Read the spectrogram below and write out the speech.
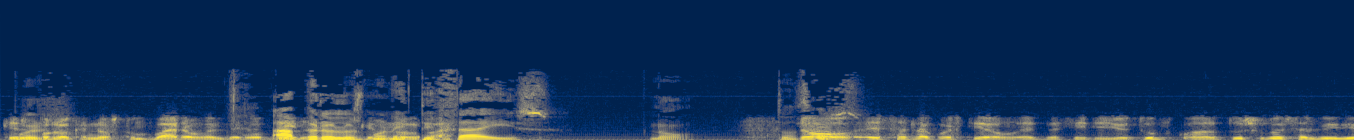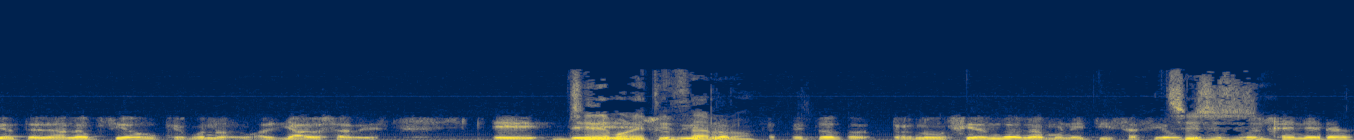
Que Pues- es por lo que nos tumbaron el de Bob Ah, Dylan, pero los lo- monetizáis. No, Entonces, No, esa es la cuestión. Es decir, YouTube, cuando tú subes el vídeo, te da la opción, que bueno, ya lo sabes, eh, de, Sí, de monetizarlo. subirlo, sobre todo, renunciando a la monetización Sí, que sí, tú generar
